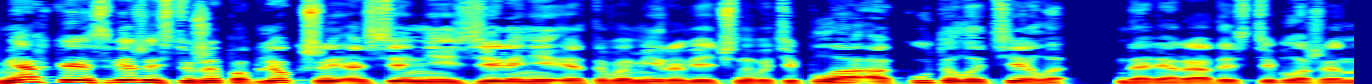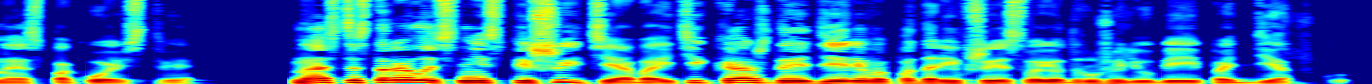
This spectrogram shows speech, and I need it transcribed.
Мягкая свежесть уже поблекшей осенней зелени этого мира вечного тепла окутала тело, даря радость и блаженное спокойствие. Настя старалась не спешить и обойти каждое дерево, подарившее свое дружелюбие и поддержку.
